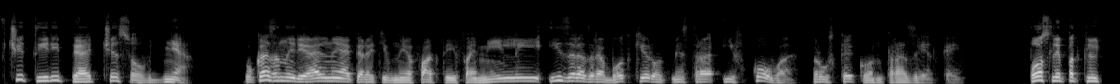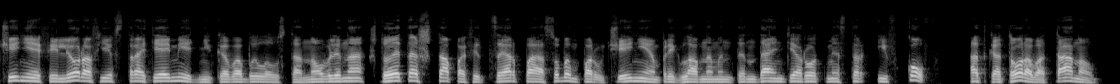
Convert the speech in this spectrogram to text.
в 4-5 часов дня. Указаны реальные оперативные факты и фамилии из разработки ротмистра Ивкова русской контрразведкой. После подключения филеров Евстратия Медникова было установлено, что это штаб-офицер по особым поручениям при главном интенданте ротмистр Ивков, от которого Тано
